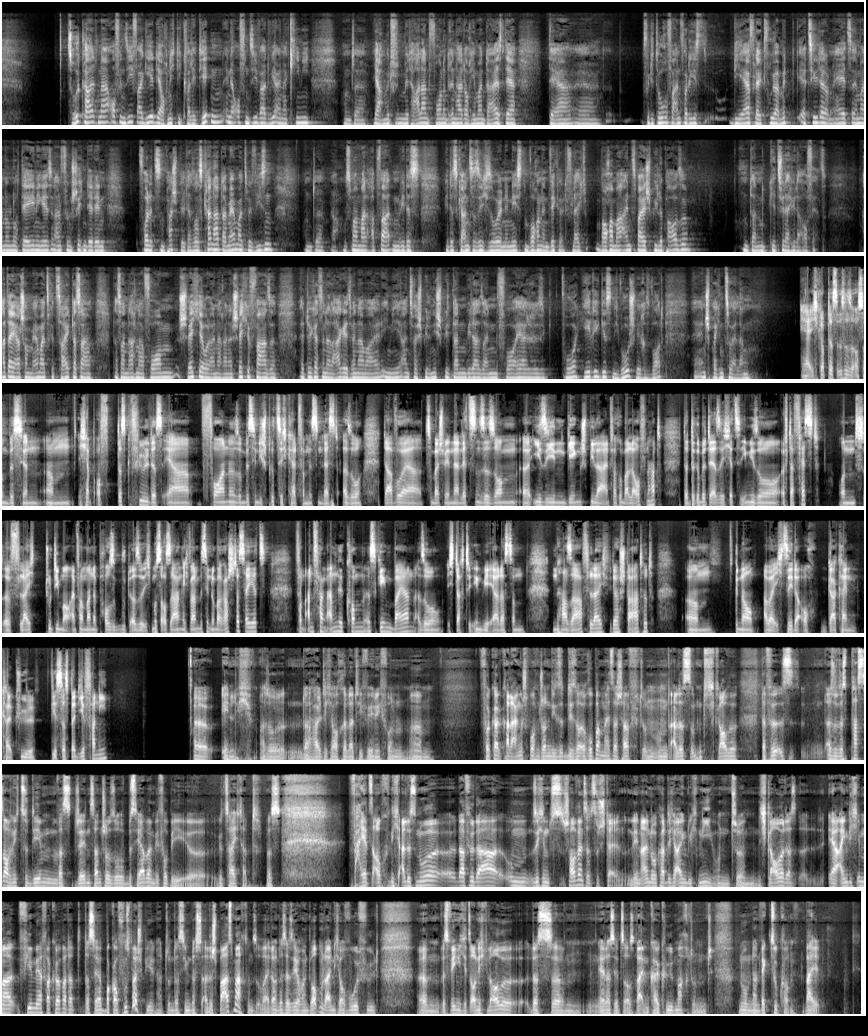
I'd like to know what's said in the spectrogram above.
zurückhaltender offensiv agiert, der auch nicht die Qualitäten in der Offensive hat wie ein Hakimi. Und äh, ja, mit, mit Haaland vorne drin halt auch jemand da ist, der, der äh, für die Tore verantwortlich ist, die er vielleicht früher mit erzielt hat und er jetzt immer nur noch derjenige ist, in Anführungsstrichen, der den vorletzten Pass spielt. Also das kann, hat er mehrmals bewiesen. Und äh, ja, muss man mal abwarten, wie das, wie das Ganze sich so in den nächsten Wochen entwickelt. Vielleicht braucht er mal ein, zwei Spiele Pause und dann geht's vielleicht wieder aufwärts. Hat er ja schon mehrmals gezeigt, dass er, dass er nach einer Formschwäche oder nach einer Schwächephase äh, durchaus in der Lage ist, wenn er mal irgendwie ein, zwei Spiele nicht spielt, dann wieder sein vorherig, vorheriges Niveau, schweres Wort, äh, entsprechend zu erlangen. Ja, ich glaube, das ist es auch so ein bisschen. Ähm, ich habe oft das Gefühl, dass er vorne so ein bisschen die Spritzigkeit vermissen lässt. Also da, wo er zum Beispiel in der letzten Saison äh, easy einen Gegenspieler einfach überlaufen hat, da dribbelt er sich jetzt irgendwie so öfter fest. Und äh, vielleicht tut ihm auch einfach mal eine Pause gut. Also ich muss auch sagen, ich war ein bisschen überrascht, dass er jetzt von Anfang an gekommen ist gegen Bayern. Also ich dachte irgendwie eher, dass dann ein Hazard vielleicht wieder startet. Ähm, Genau, aber ich sehe da auch gar kein Kalkül. Wie ist das bei dir, Fanny? Äh, ähnlich. Also da halte ich auch relativ wenig von. Ähm, Volker hat gerade angesprochen schon diese, diese Europameisterschaft und, und alles und ich glaube, dafür ist, also das passt auch nicht zu dem, was Jaden Sancho so bisher beim BVB äh, gezeigt hat. Das war jetzt auch nicht alles nur äh, dafür da, um sich ins Schaufenster zu stellen. Den Eindruck hatte ich eigentlich nie. Und ähm, ich glaube, dass er eigentlich immer viel mehr verkörpert hat, dass er Bock auf Fußball spielen hat und dass ihm das alles Spaß macht und so weiter. Und dass er sich auch in Dortmund eigentlich auch wohlfühlt. Ähm, weswegen ich jetzt auch nicht glaube, dass ähm, er das jetzt aus reinem Kalkül macht und nur um dann wegzukommen. Weil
